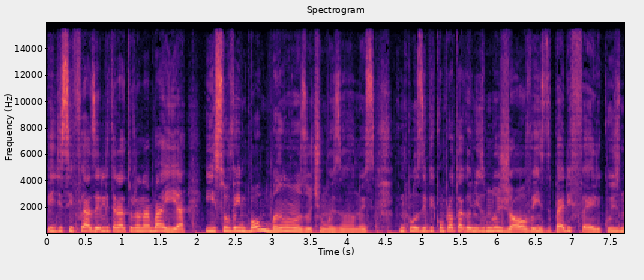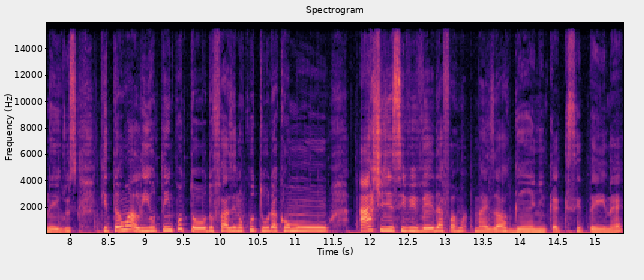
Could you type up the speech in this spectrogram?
e de se fazer literatura na Bahia. E isso vem bombando nos últimos anos, inclusive com o protagonismo dos jovens periféricos negros que estão ali o tempo todo fazendo cultura como arte de se viver da forma mais orgânica que se tem, né?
